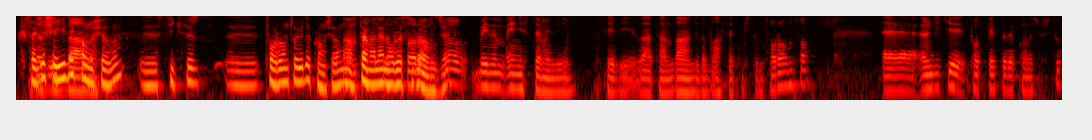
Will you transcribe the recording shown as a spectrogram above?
Kısaca şeyi de konuşalım. Ee, Sixers e, Toronto'yu da konuşalım. Tamam, Muhtemelen Sixers, orası da Toronto olacak. Benim en istemediğim seri zaten daha önce de bahsetmiştim Toronto. Ee, önceki podcast'te de konuşmuştuk.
